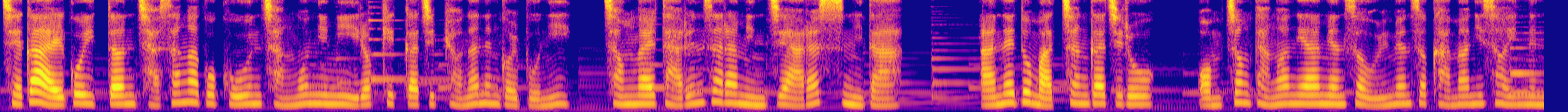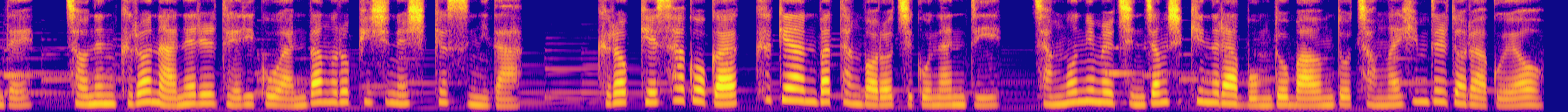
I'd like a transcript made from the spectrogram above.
제가 알고 있던 자상하고 고운 장모님이 이렇게까지 변하는 걸 보니 정말 다른 사람인지 알았습니다. 아내도 마찬가지로 엄청 당황해하면서 울면서 가만히 서 있는데 저는 그런 아내를 데리고 안방으로 피신을 시켰습니다. 그렇게 사고가 크게 한바탕 벌어지고 난 뒤 장모님을 진정시키느라 몸도 마음도 정말 힘들더라고요.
